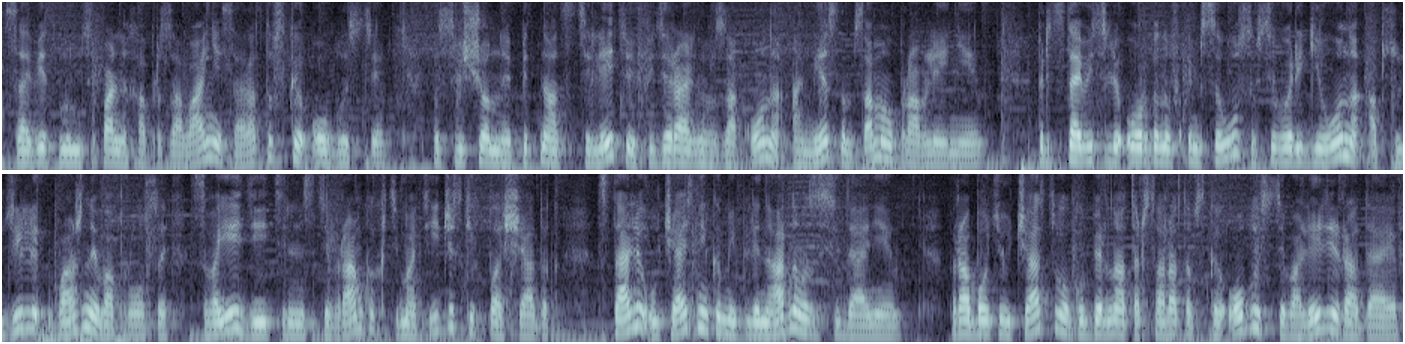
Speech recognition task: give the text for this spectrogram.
Совет муниципальных образований Саратовской области, посвященное 15-летию федерального закона о местном самоуправлении. Представители органов МСУ со всего региона обсудили важные вопросы своей деятельности в рамках тематических площадок, стали участниками пленарного заседания. В работе участвовал губернатор Саратовской области Валерий Радаев,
